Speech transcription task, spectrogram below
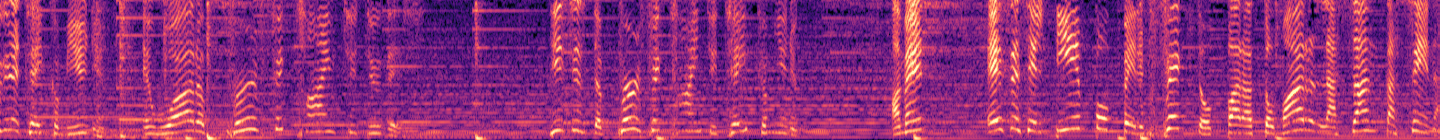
We're gonna take communion, and what a perfect time to do this. This is the perfect time to take communion. Amen. Este es el tiempo perfecto para tomar la Santa Cena.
